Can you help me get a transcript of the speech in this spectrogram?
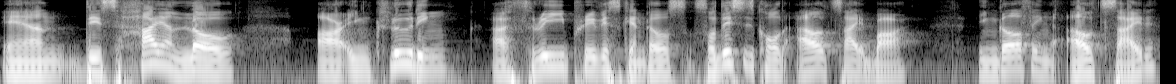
and this high and low are including uh, three previous candles. So this is called outside bar, engulfing outside.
